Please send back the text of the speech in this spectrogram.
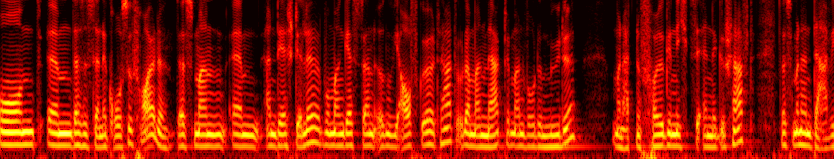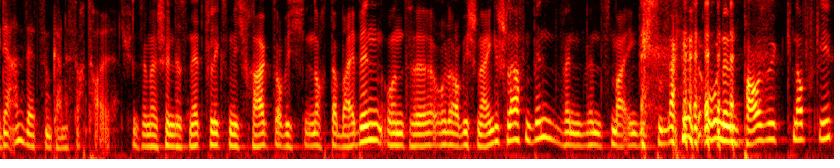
Und ähm, das ist eine große Freude, dass man ähm, an der Stelle, wo man gestern irgendwie aufgehört hat oder man merkte, man wurde müde, man hat eine Folge nicht zu Ende geschafft, dass man dann da wieder ansetzen kann. Ist doch toll. Ich finde es immer schön, dass Netflix mich fragt, ob ich noch dabei bin und äh, oder ob ich schon eingeschlafen bin, wenn es mal irgendwie zu lange ohne einen Pause-Knopf geht.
